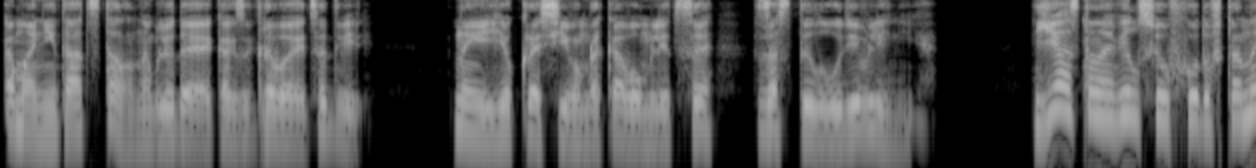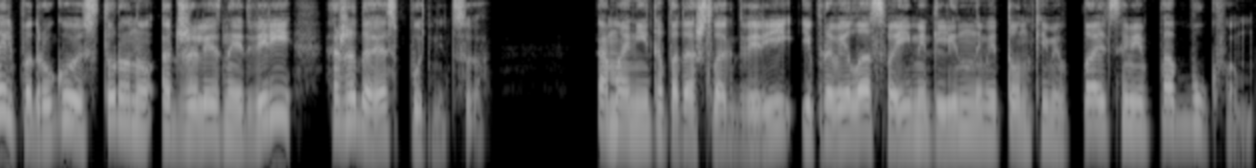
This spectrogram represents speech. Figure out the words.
Аманита отстала, наблюдая, как закрывается дверь. На ее красивом роковом лице застыло удивление. Я остановился у входа в тоннель по другую сторону от железной двери, ожидая спутницу. Аманита подошла к двери и провела своими длинными тонкими пальцами по буквам,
